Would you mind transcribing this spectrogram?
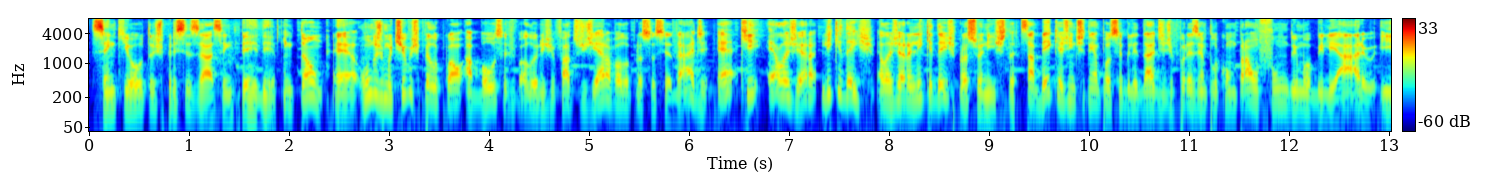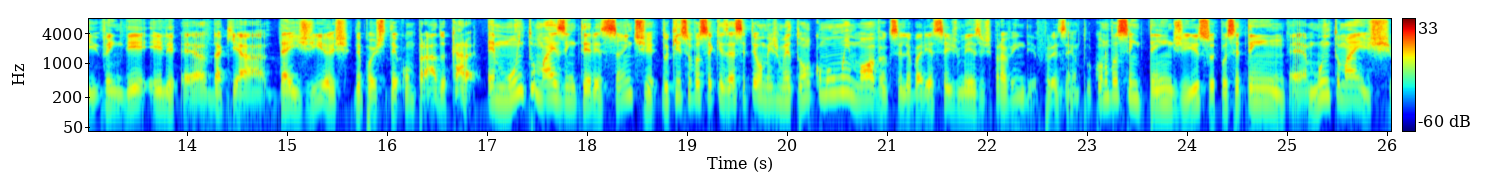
sem que outras precisassem perder. Então, é, um dos motivos pelo qual a bolsa de valores de fato gera valor para a sociedade é que ela gera liquidez. Ela gera liquidez para o acionista. Saber que a gente tem a possibilidade de, por exemplo, comprar um fundo imobiliário e vender ele é, daqui a 10 dias depois de ter comprado, cara, é muito mais interessante do que se você quisesse ter o mesmo retorno como um imóvel que você levaria seis meses para vender, por exemplo. Quando você entende isso, você tem é, muito mais.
